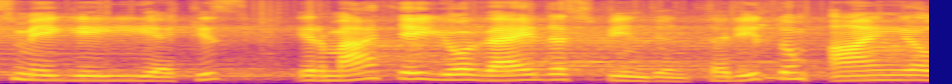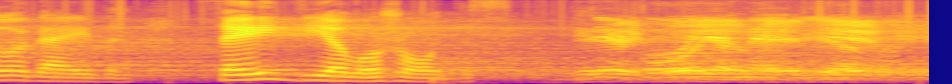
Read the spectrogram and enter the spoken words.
įsmeigė į akis ir matė jo veidą spindint, tarytum angelo veidą. Tai Dievo žodis. Dėkojame Dievui.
